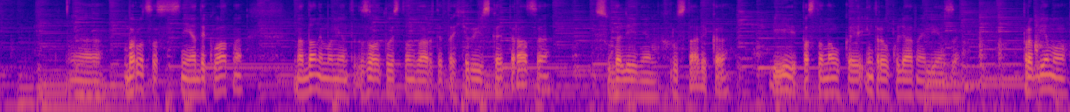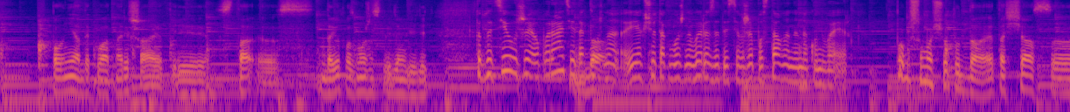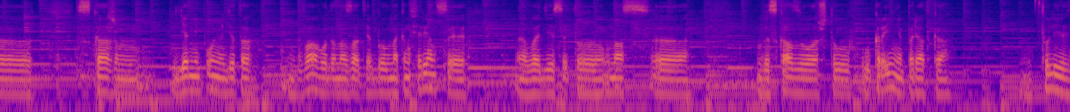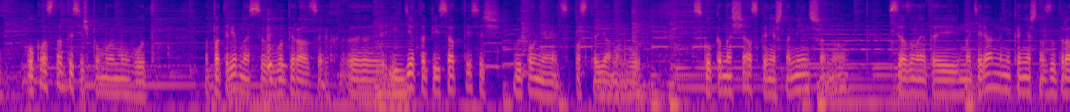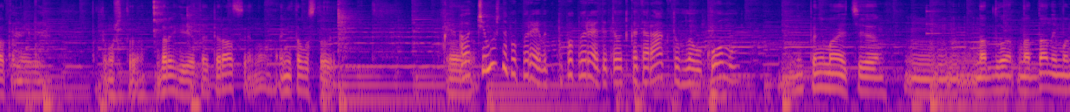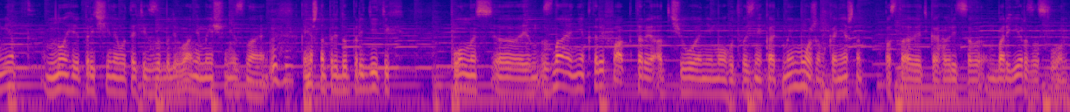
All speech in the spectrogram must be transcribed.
бороться с ней адекватно. На данный момент золотой стандарт – это хирургическая операция с удалением хрусталика и постановкой интраокулярной линзы. Проблему вполне адекватно решает и ста- э, с- дает возможность людям видеть. Тобто ці вже операції, так Да. можна, якщо так можна виразитися, вже поставлені на конвейер. По большому счету, да. Это сейчас, скажем, я не помню, где-то два года назад я был на конференции э, в Одессе, то у нас высказывало, что в Украине порядка то ли около 100 тысяч, по-моему, в год потребность в операциях. Э, И где-то 50 тысяч выполняется постоянно в год. Сколько на сейчас, конечно, меньше, но связано это и материальными, конечно, затратами, и так. потому что дорогие это операции, но они того стоят. А Э, от чи можна попередити, попередити от катаракту, глаукому? Ну, понимаете, м, на, два- на данный момент многие причины вот этих заболеваний мы еще не знаем. Мгм. Конечно, предупредить их полностью, э, зная некоторые факторы, от чего они могут возникать, мы можем, конечно, поставить, как говорится, барьер, заслон.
